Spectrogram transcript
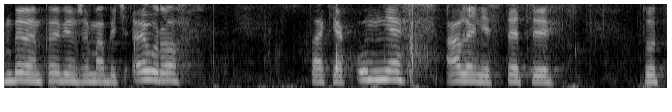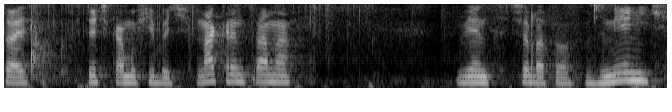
byłem pewien, że ma być euro, tak jak u mnie, ale niestety tutaj wtyczka musi być nakręcana, więc trzeba to zmienić.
